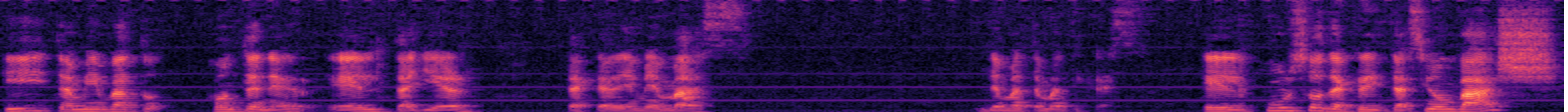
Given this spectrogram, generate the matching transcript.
Y también va a contener el taller de Academia Más de Matemáticas. El curso de acreditación BASH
